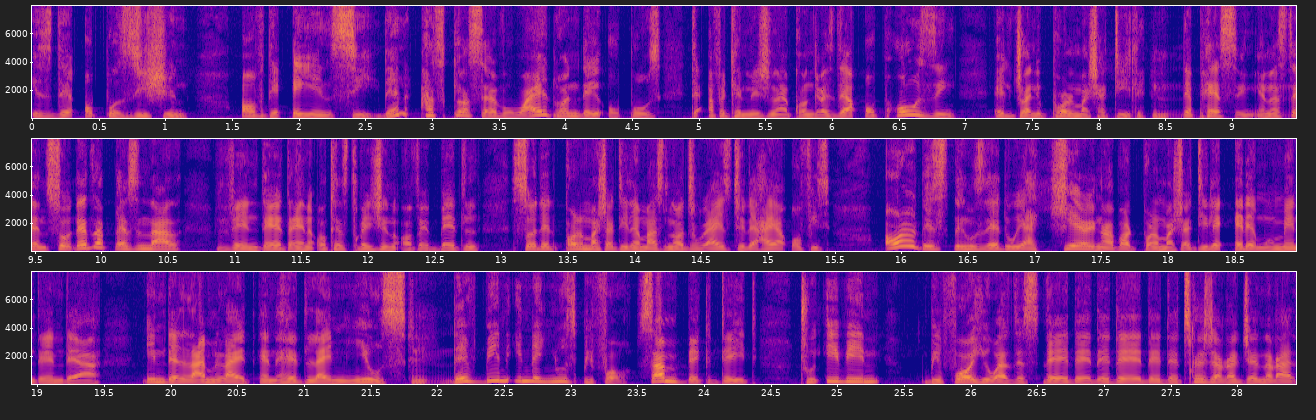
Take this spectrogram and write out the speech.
is the opposition of the ANC, then ask yourself why don't they oppose the African National Congress? They're opposing actually Paul Mashatile, hmm. the person. You understand? So that's a personal vendetta and orchestration of a battle so that Paul Mashatile must not rise to the higher office. All these things that we are hearing about Paul Mashatile at the moment and they are in the limelight and headline news. Hmm. They've been in the news before. Some backdate to even before he was the, the, the, the, the, the Treasurer General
